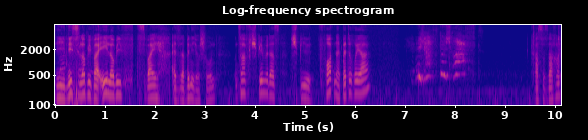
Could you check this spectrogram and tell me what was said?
Die nächste Lobby war eh Lobby 2. Also da bin ich auch schon. Und zwar spielen wir das Spiel Fortnite Battle Royale. Ich hab's geschafft! Krasse Sache.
